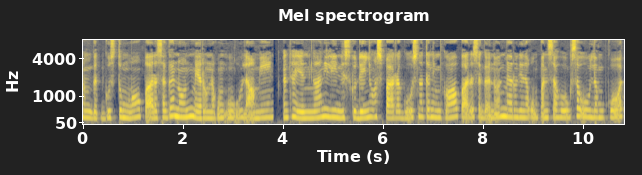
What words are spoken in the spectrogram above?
Hanggat gusto mo, para sa ganon, meron akong uulamin. At ayan nga, nilinis ko din yung asparagus na tanim ko. Para sa ganon, meron din akong pansahog sa ulam ko. At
